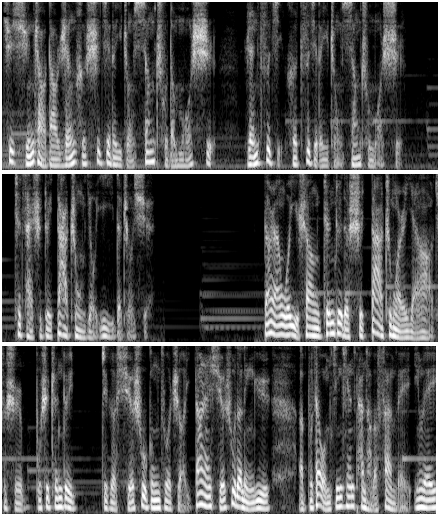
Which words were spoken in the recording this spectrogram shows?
去寻找到人和世界的一种相处的模式，人自己和自己的一种相处模式，这才是对大众有意义的哲学。当然，我以上针对的是大众而言啊，就是不是针对。这个学术工作者，当然学术的领域，呃，不在我们今天探讨的范围，因为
